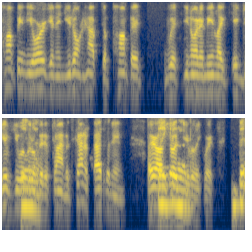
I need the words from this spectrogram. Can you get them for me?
pumping the organ, and you don't have to pump it with, you know what I mean? Like it gives you a little bit of time. It's kind of fascinating. Here, I'll Like, show it to uh, you really quick. Be-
